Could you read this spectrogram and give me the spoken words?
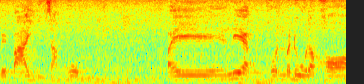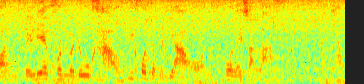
ไปปาหีสังคม ไปเรียกคนมาดูละคร ไปเรียกคนมาดูข่าวที่โคตรจะปัญญาอ่อนโคตรไร้สาระนะครับ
